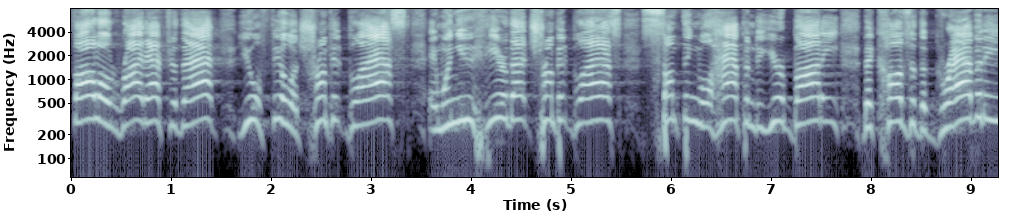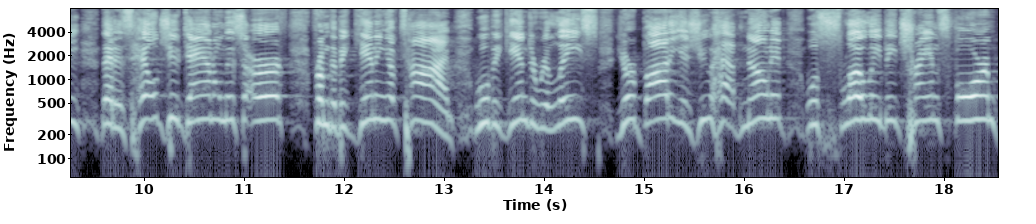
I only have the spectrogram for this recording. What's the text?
Followed right after that, you'll feel a trumpet blast. And when you hear that trumpet blast, something will happen to your body because of the gravity that has held you down on this earth from the beginning of time. Will begin to release. Your body, as you have known it, will slowly be transformed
